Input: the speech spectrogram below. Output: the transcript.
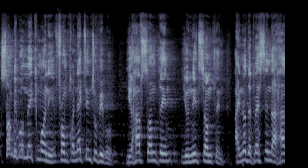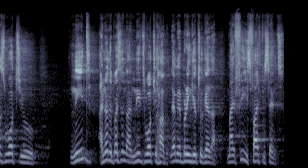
some people make money from connecting to people? You have something, you need something. I know the person that has what you need. I know the person that needs what you have. Let me bring you together. My fee is 5%.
